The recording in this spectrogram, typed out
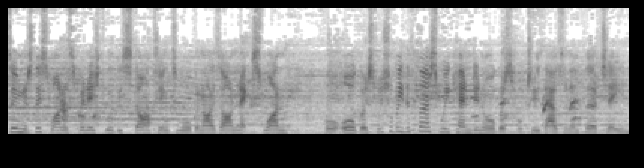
soon as this one is finished we'll be starting to organise our next one for August, which will be the first weekend in August for 2013.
